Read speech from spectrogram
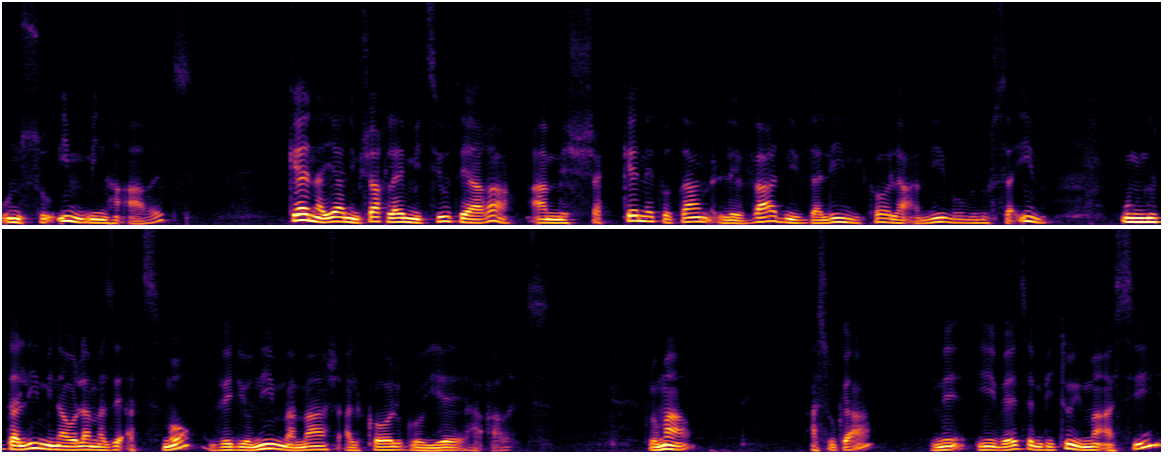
ונשואים מן הארץ, כן היה נמשך להם מציאות הערה המשכנת אותם לבד נבדלים מכל העמים ומנושאים ומנוטלים מן העולם הזה עצמו ועליונים ממש על כל גויי הארץ. כלומר, הסוכה היא בעצם ביטוי מעשי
